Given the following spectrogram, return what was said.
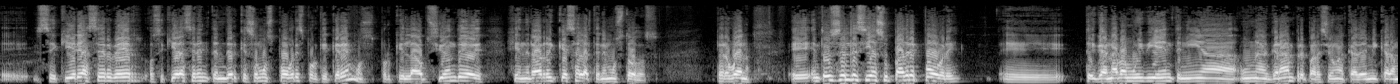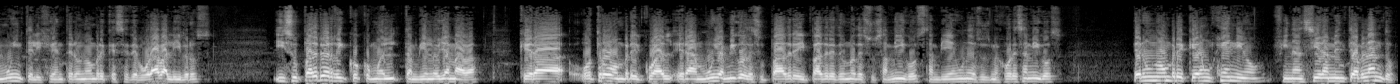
eh, se quiere hacer ver o se quiere hacer entender que somos pobres porque queremos, porque la opción de generar riqueza la tenemos todos. Pero bueno, eh, entonces él decía, su padre pobre eh, ganaba muy bien, tenía una gran preparación académica, era muy inteligente, era un hombre que se devoraba libros, y su padre rico, como él también lo llamaba, que era otro hombre el cual era muy amigo de su padre y padre de uno de sus amigos, también uno de sus mejores amigos, era un hombre que era un genio financieramente hablando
